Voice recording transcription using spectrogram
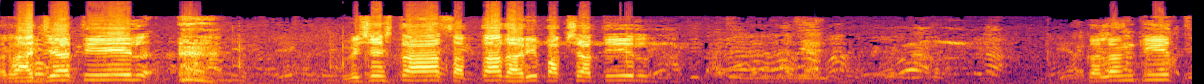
राज्यातील विशेषतः सत्ताधारी पक्षातील कलंकित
